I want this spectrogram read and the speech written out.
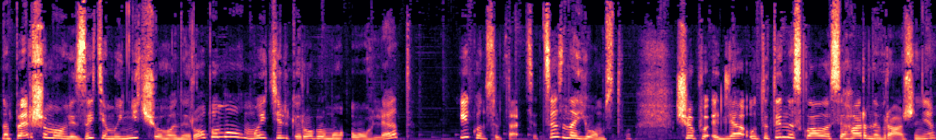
На першому візиті ми нічого не робимо, ми тільки робимо огляд. І консультація це знайомство, щоб для у дитини склалося гарне враження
